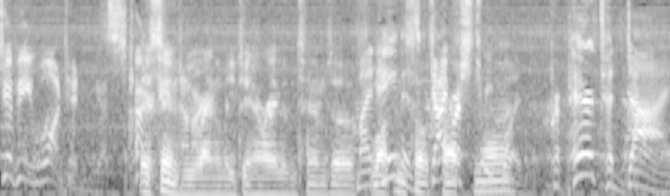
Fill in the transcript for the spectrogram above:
you be wanting, you scurvy they seem to be randomly generated in terms of My what name is insults Guybrush pirates. Threepwood. Prepare to die.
